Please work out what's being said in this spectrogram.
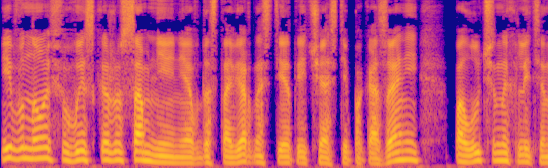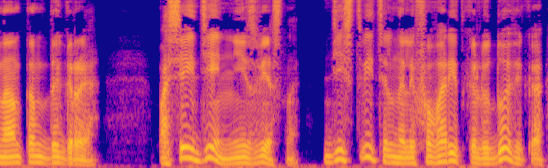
И вновь выскажу сомнения в достоверности этой части показаний, полученных лейтенантом Дегре. По сей день неизвестно, действительно ли фаворитка Людовика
